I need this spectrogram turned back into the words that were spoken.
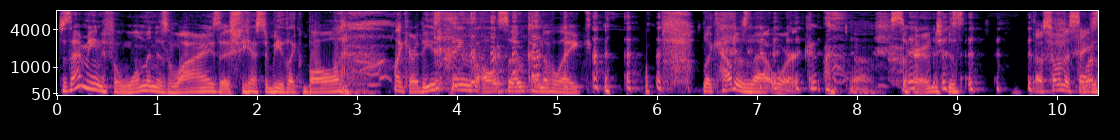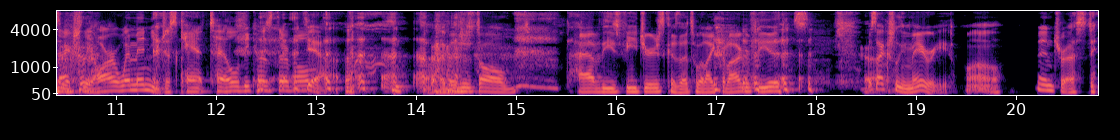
Does that mean if a woman is wise that she has to be like bald? like are these things also kind of like like how does that work? Oh. Sorry, I'm just Oh, some of the saints actually are women. You just can't tell because they're bald. yeah. they're just all have these features because that's what iconography is. It's actually Mary. Oh, interesting.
